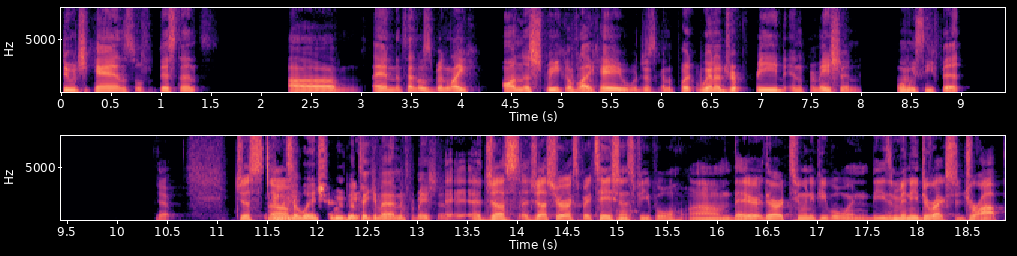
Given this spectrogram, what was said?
do what you can, social distance. Um and Nintendo's been like on the streak of like, hey, we're just gonna put we're gonna drip feed information when we see fit. Yep. Just um, That's the way it should We've been be. taking that information. adjust adjust your expectations, people. Um, there there are too many people when these mini directs drop.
